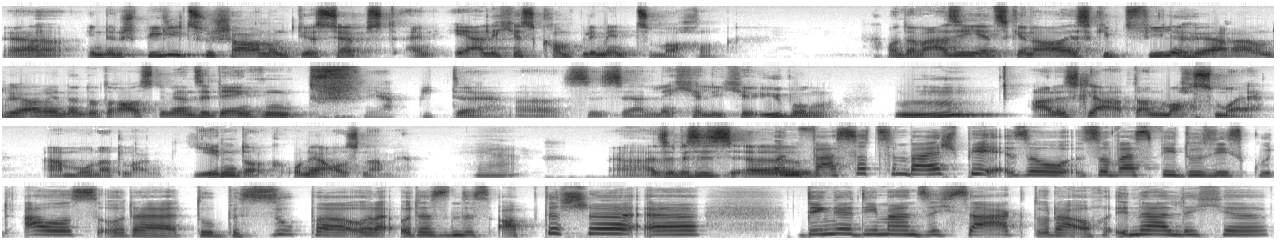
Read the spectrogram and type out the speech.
ja, in den Spiegel zu schauen und dir selbst ein ehrliches Kompliment zu machen. Und da weiß ich jetzt genau, es gibt viele Hörer und Hörerinnen da draußen, die werden sich denken, pff, ja bitte, das ist eine lächerliche Übung. Hm, alles klar, dann mach's mal, einen Monat lang. Jeden Tag, ohne Ausnahme. Ja. ja also das ist. Äh, und was so zum Beispiel, so sowas wie du siehst gut aus oder du bist super oder, oder sind es optische äh, Dinge, die man sich sagt oder auch innerliche?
